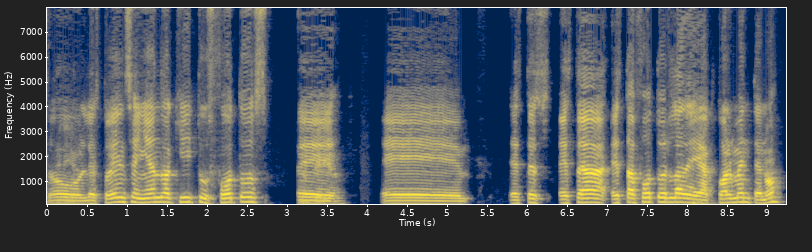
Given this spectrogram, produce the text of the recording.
So, le estoy enseñando aquí tus fotos. Eh, eh, este es, esta, esta foto es la de actualmente, ¿no?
